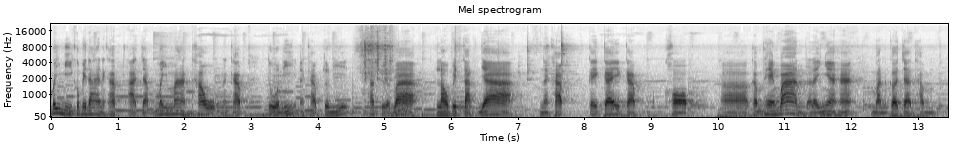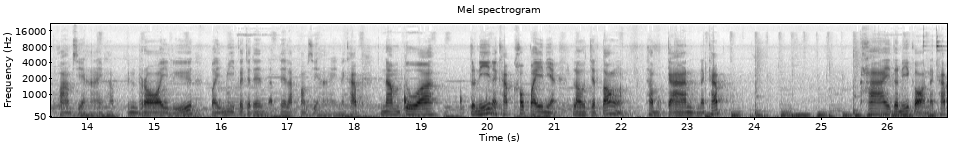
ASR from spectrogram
ไม่มีก็ไม่ได้นะครับ อาจจะไม่มากเท่านะครับ ตัวนี้นะครับตัวนี้ถ้าเกิดว่าเราไปตัดหญ้านะครับ ใกล้ๆกับขอบอกำแพงบ้านอะไรเงี้ยฮะมันก็จะทำ ความเสียหายครับเป็นรอยหรือใบมีดก็จะได้ได้รับความเสียหายนะครับนำตัวตัวนี้นะครับเข้าไปเนี่ยเราจะต้องทำการนะครับคลายตัวนี้ก่อนนะครับ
